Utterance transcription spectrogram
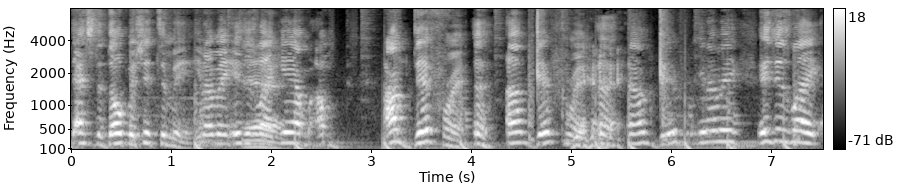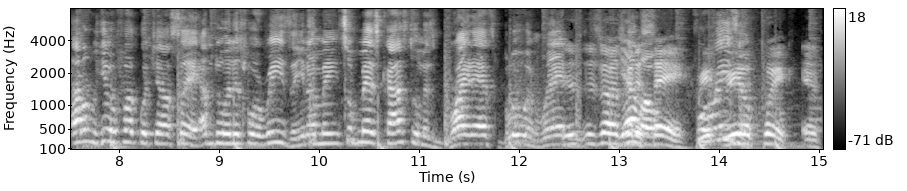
That's the dopest shit to me. You know what I mean? It's just Yeah. like yeah, I'm. I'm I'm different. Uh, I'm different. Uh, I'm different. You know what I mean? It's just like I don't give a fuck what y'all say. I'm doing this for a reason. You know what I mean? Superman's costume is bright ass blue and red. This, this is what I was Yellow gonna say. a Re- real quick, if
